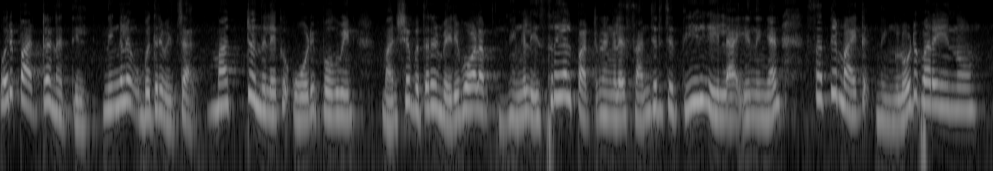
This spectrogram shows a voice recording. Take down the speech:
ഒരു പട്ടണത്തിൽ നിങ്ങളെ ഉപദ്രവിച്ചാൽ മറ്റൊന്നിലേക്ക് ഓടിപ്പോകുവിൻ. മനുഷ്യപുത്രൻ വരുവോളം നിങ്ങൾ ഇസ്രയേൽ പട്ടണങ്ങളെ സഞ്ചരിച്ച് തീരുകയില്ല എന്ന് ഞാൻ സത്യമായിട്ട് നിങ്ങളോട് പറയുന്നു.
